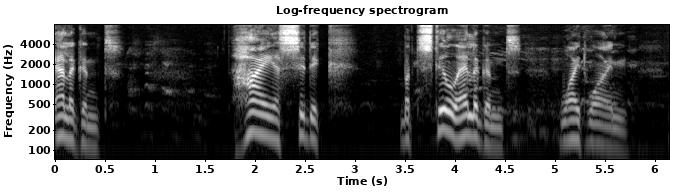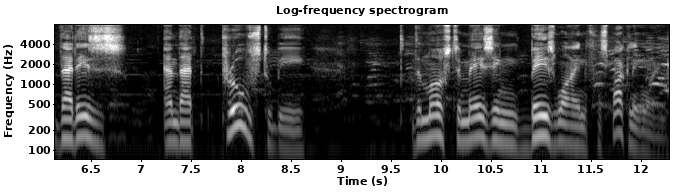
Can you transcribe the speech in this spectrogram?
elegant, high acidic, but still elegant white wine that is and that proves to be the most amazing base wine for sparkling wine.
